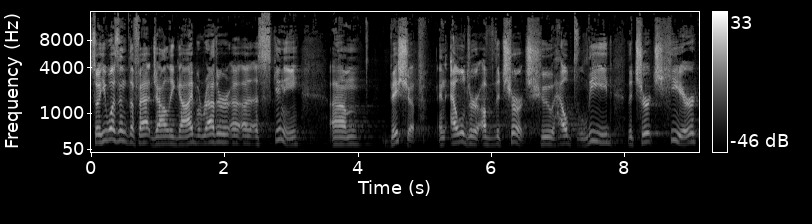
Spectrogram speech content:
So he wasn't the fat, jolly guy, but rather a, a skinny um, bishop, an elder of the church who helped lead the church here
